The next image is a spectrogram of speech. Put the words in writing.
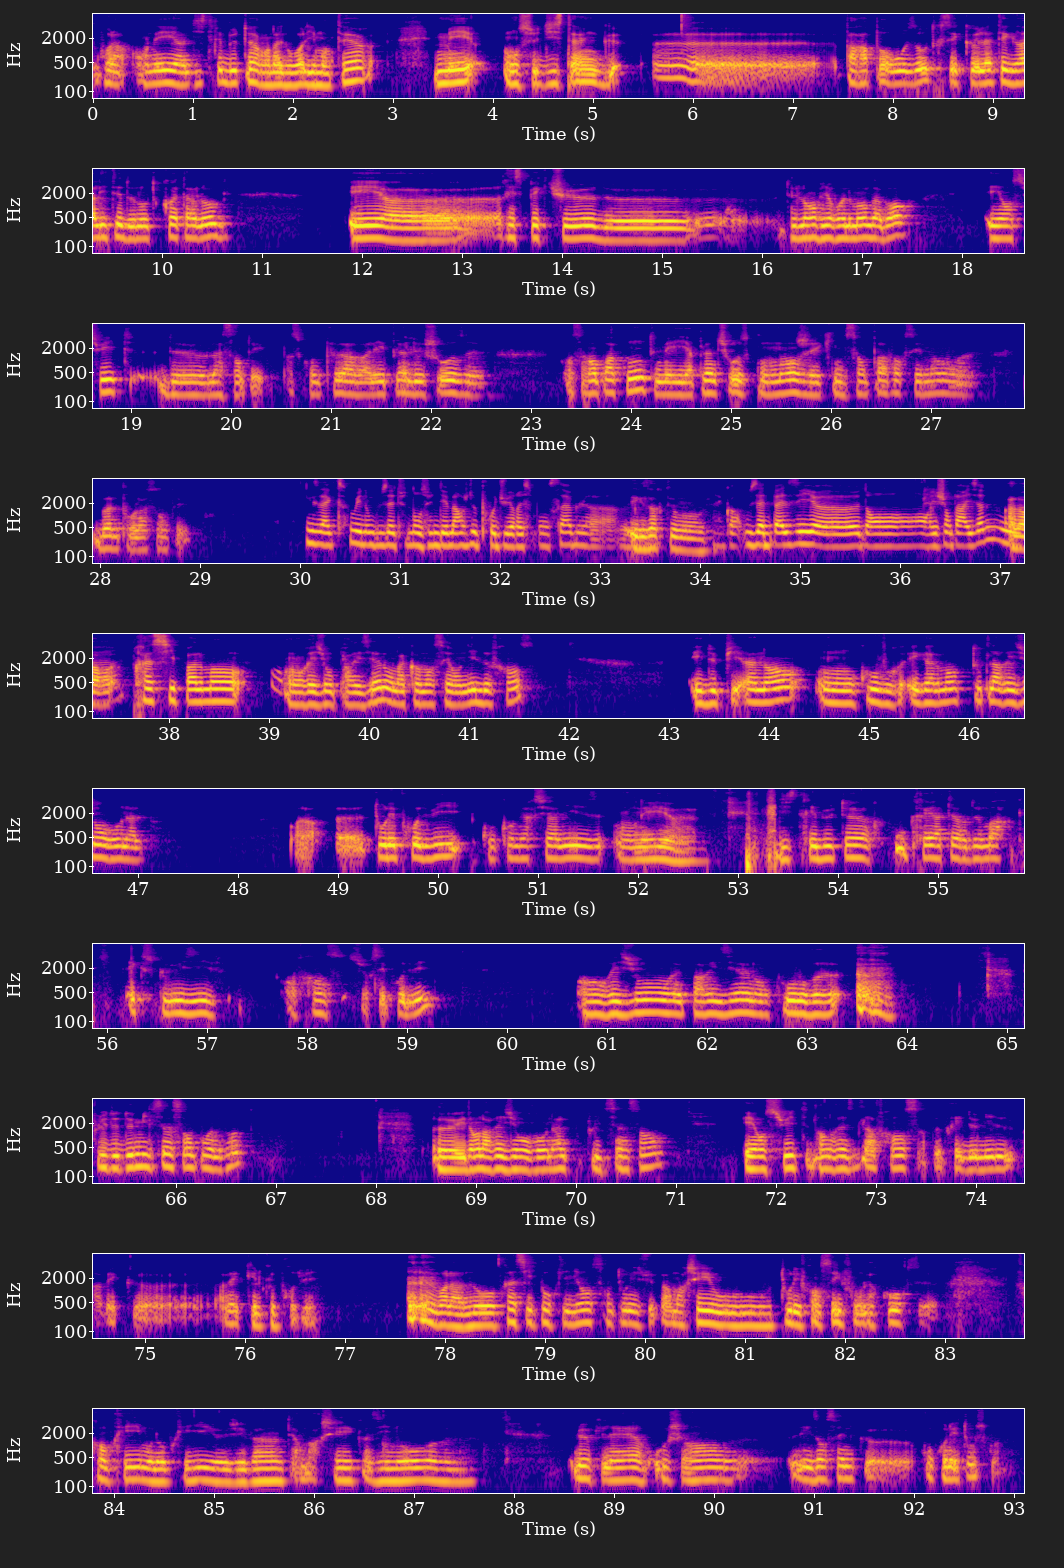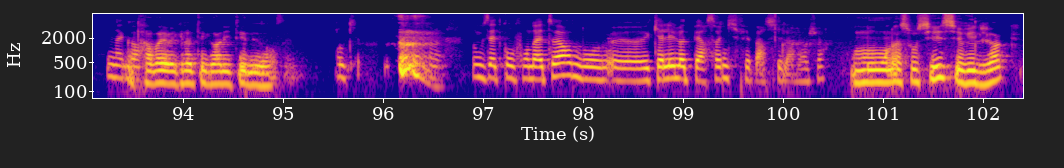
voilà, on est un distributeur en agroalimentaire, mais on se distingue euh, par rapport aux autres, c'est que l'intégralité de notre catalogue est euh, respectueux de, de l'environnement d'abord et ensuite de la santé. Parce qu'on peut avaler plein de choses, on ne s'en rend pas compte, mais il y a plein de choses qu'on mange et qui ne sont pas forcément euh, bonnes pour la santé. Exact, oui, donc vous êtes dans une démarche de produits responsables. Euh, Exactement, oui. D'accord. Vous êtes basé euh, dans, en région parisienne Alors, principalement en région parisienne. On a commencé en Ile-de-France. Et depuis un an, on couvre également toute la région Rhône-Alpes. Voilà, euh, tous les produits qu'on commercialise, on est euh, distributeur ou créateur de marques exclusives en France sur ces produits. En région euh, parisienne, on couvre plus de 2500 points de vote. et dans la région Rhône-Alpes, plus de 500. Et ensuite, dans le reste de la France, à peu près 2000 avec, avec quelques produits. voilà, nos principaux clients sont tous les supermarchés où tous les Français font leurs courses. Franprix, Monoprix, euh, G20, Intermarché, Casino, euh, Leclerc, Auchan, euh, les enseignes qu'on connaît tous. Quoi. On travaille avec l'intégralité des enseignes. Ok. donc vous êtes cofondateur, donc quelle est l'autre personne qui fait partie de l'aventure Mon associé Cyril Jacques.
